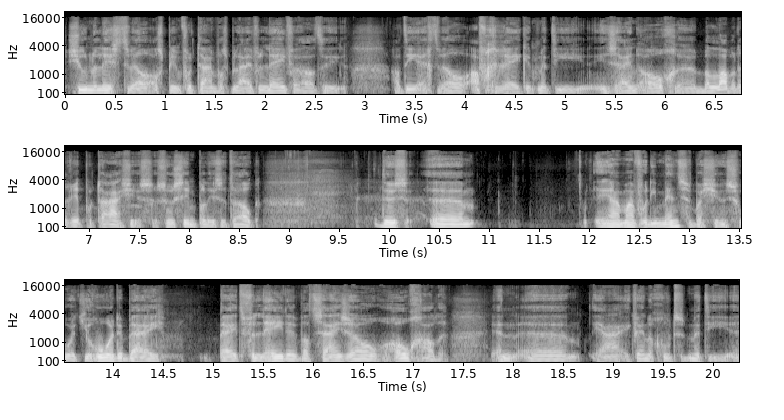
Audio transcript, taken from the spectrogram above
journalist. Terwijl als Pim Fortuyn was blijven leven, had hij, had hij echt wel afgerekend met die in zijn ogen belabberde reportages. Zo simpel is het ook. Dus ehm, ja, maar voor die mensen was je een soort, je hoorde bij, bij het verleden wat zij zo hoog hadden. En ehm, ja, ik weet nog goed, met die, eh,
